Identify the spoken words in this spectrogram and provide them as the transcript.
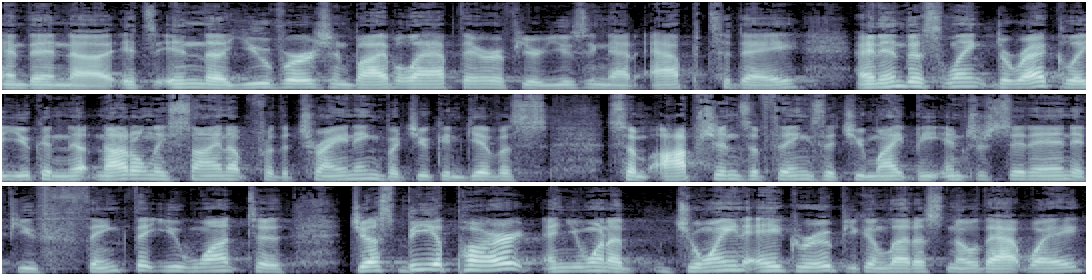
And then uh, it's in the YouVersion Bible app there if you're using that app today. And in this link directly, you can not only sign up for the training, but you can give us some options of things that you might be interested in. If you think that you want to just be a part and you want to join a group, you can let us know that way.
